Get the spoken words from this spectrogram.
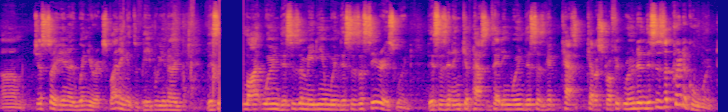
um, just so you know, when you're explaining it to people, you know, this is a light wound, this is a medium wound, this is a serious wound, this is an incapacitating wound, this is a catastrophic wound, and this is a critical wound.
